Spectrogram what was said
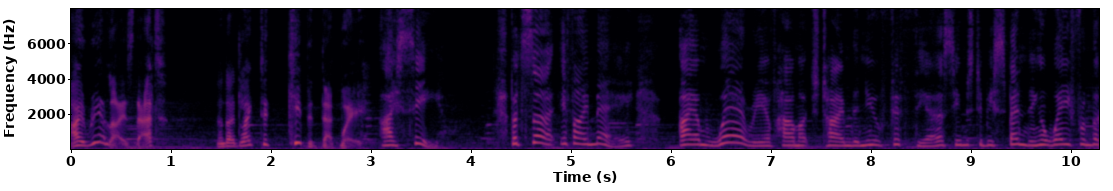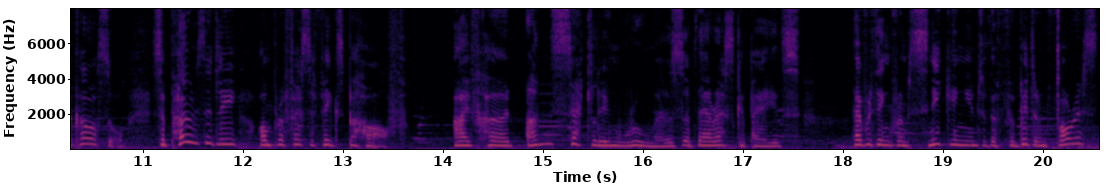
I realize that, and I'd like to keep it that way. I see. But, sir, if I may, I am wary of how much time the new fifth year seems to be spending away from the castle, supposedly on Professor Fig's behalf. I've heard unsettling rumors of their escapades. Everything from sneaking into the Forbidden Forest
